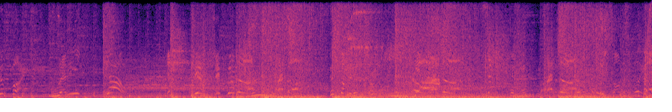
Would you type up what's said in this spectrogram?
to fight. Ready? Go! It's on display. KO!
